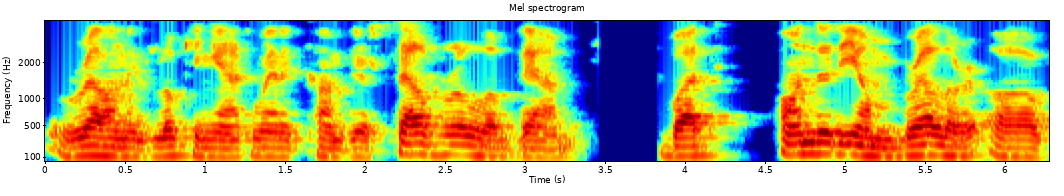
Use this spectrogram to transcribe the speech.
realm is looking at when it comes. There are several of them, but under the umbrella of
